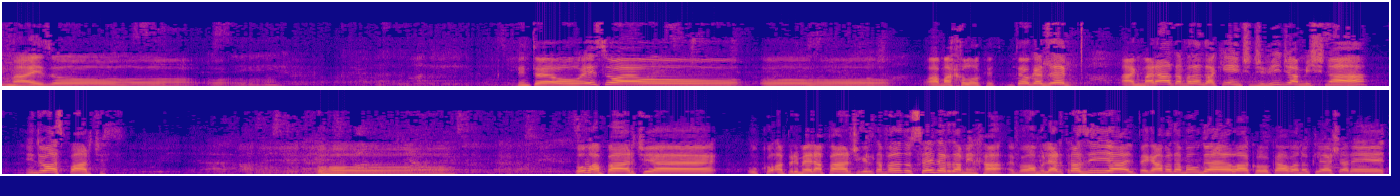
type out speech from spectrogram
Mas o, o, Então, isso é o, o a machloket. Então, quer dizer, a Gemara está falando aqui, a gente divide a Mishnah em duas partes. Oh. Uma parte é a primeira parte que ele está falando, o ceder da mincha. Aí a mulher trazia, ele pegava da mão dela, colocava no kleacharet,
